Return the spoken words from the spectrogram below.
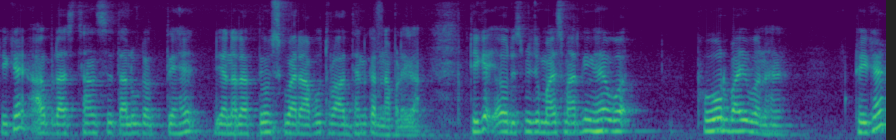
ठीक है? आप राजस्थान से ताल्लुक़ रखते हैं या न रखते हैं, उसके बारे में आपको थोड़ा अध्ययन करना पड़ेगा, ठीक है? और इसमें जो माइस मार्किंग है, वह फोर बाई वन है, ठीक है?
